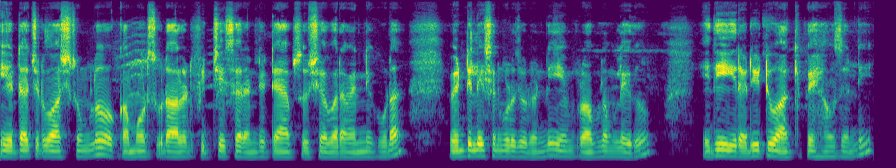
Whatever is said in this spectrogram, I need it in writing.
ఈ అటాచ్డ్ వాష్రూమ్లో కమోడ్స్ కూడా ఆల్రెడీ ఫిట్ చేశారండి. ట్యాప్స్ షవర్ అవన్నీ కూడా. వెంటిలేషన్ కూడా చూడండి ఏం ప్రాబ్లం లేదు. ఇది రెడీ టు ఆక్యుపై హౌస్ అండి.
